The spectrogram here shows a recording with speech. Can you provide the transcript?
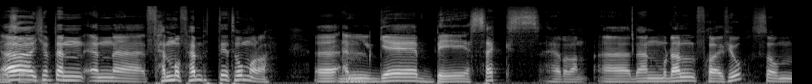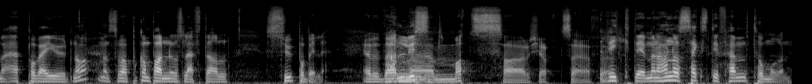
Er jeg kjøpte en, en eh, 55-tommer, da. Uh, Mm. LG B6 heter den. Uh, det er en modell fra i fjor som er på vei ut nå, men som var på kampanje hos Lefdal. Superbillig. Er det den lyst- eh, Mats har kjøpt seg for? Riktig, men han har 65-tommeren.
